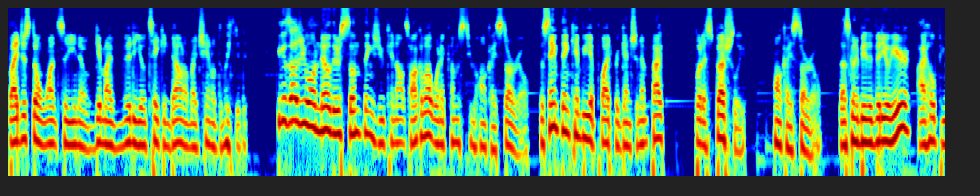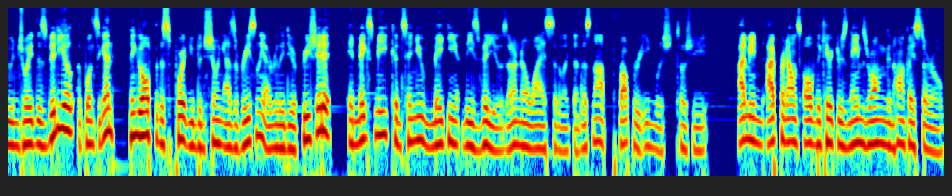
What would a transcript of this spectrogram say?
but I just don't want to, you know, get my video taken down or my channel deleted. Because as you all know, there's some things you cannot talk about when it comes to Honkai Star Rail. The same thing can be applied for Genshin Impact, but especially Honkai Star Rail that's going to be the video here. I hope you enjoyed this video. Uh, once again, thank you all for the support you've been showing as of recently. I really do appreciate it. It makes me continue making these videos. I don't know why I said it like that. That's not proper English, Toshi. I mean, I pronounce all of the characters' names wrong in Honkai Star Rail,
